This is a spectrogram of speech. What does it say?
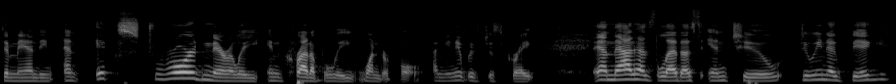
demanding and extraordinarily, incredibly wonderful. I mean, it was just great. And that has led us into doing a big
